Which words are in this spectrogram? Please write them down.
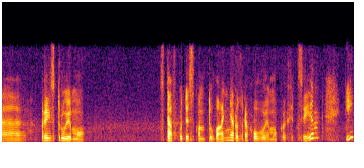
е, реєструємо ставку дисконтування, розраховуємо коефіцієнт і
